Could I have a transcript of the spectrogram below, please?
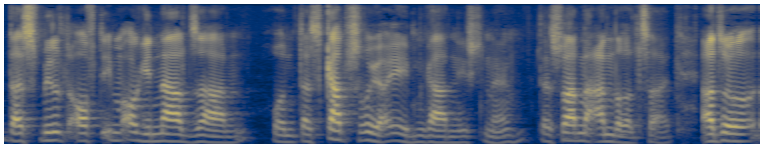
das Bild oft im Original sahen. Und das gab es früher eben gar nicht. Ne? Das war eine andere Zeit. Also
